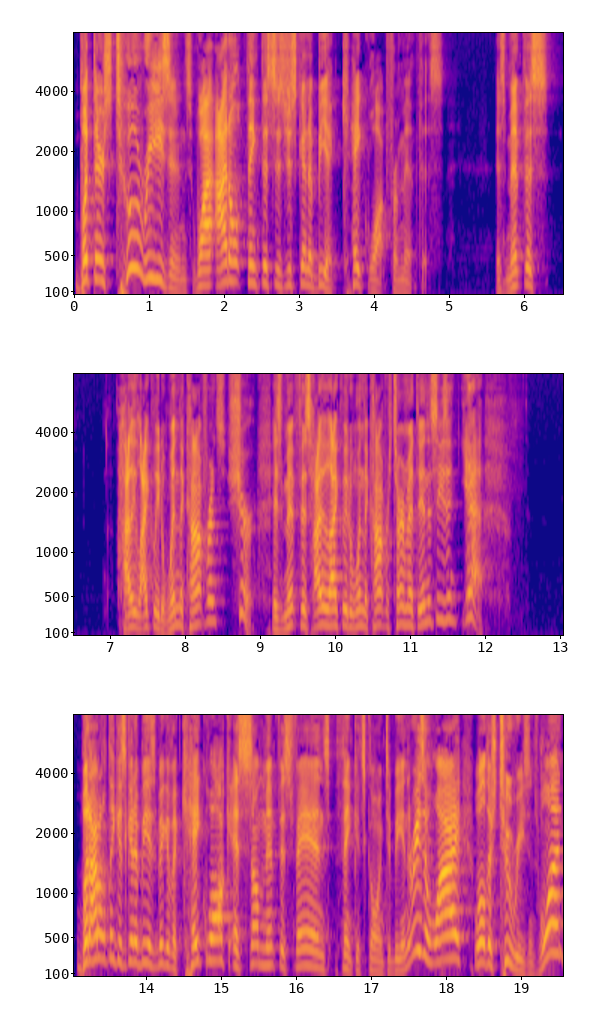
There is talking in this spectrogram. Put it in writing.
But there's two reasons why I don't think this is just going to be a cakewalk for Memphis. Is Memphis highly likely to win the conference? Sure. Is Memphis highly likely to win the conference tournament at the end of the season? Yeah. But I don't think it's going to be as big of a cakewalk as some Memphis fans think it's going to be. And the reason why, well, there's two reasons. One,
